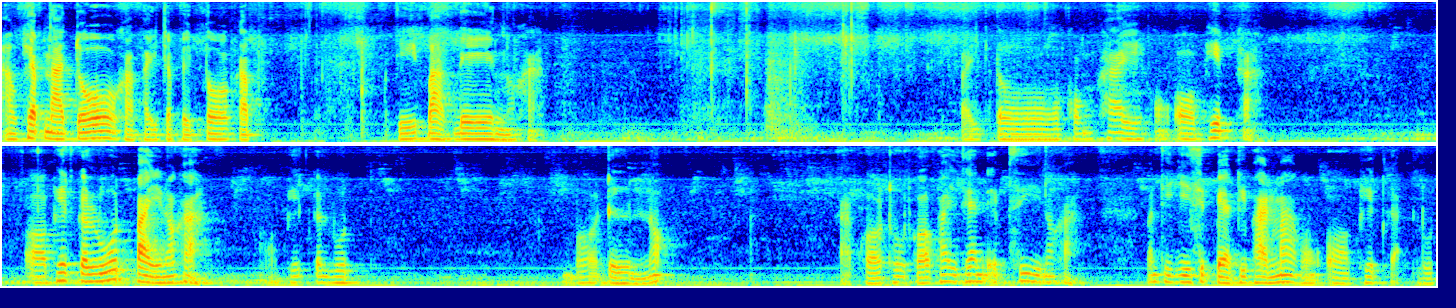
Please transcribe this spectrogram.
เอาแคปหน้าจอค่ะใครจะไปต่อกับเจ๊ปากแดงเนาะค่ะ ไป ต่อของใครของอเพชรค่ะอเพชรกระลุดไปเนาะค่ะอเพชรกระลุดบ่เดินเนาะกราบขอโทษขออภัยแทน FC เนาะค่ะ วันที่28ที่ผ่านมาของอเพชรก็หลุด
